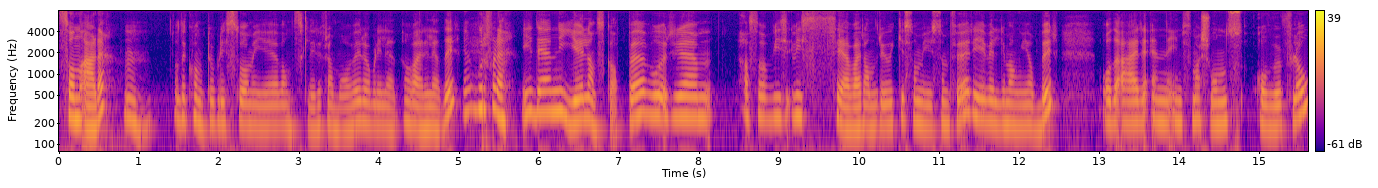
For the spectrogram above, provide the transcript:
Sånn er det. Mm. Og det kommer til å bli så mye vanskeligere framover å, å, være leder. Ja, hvorfor det? I det nye landskapet hvor um, altså vi, vi, ser hverandre jo ikke så mye som før i veldig mange jobber. Og det er en informasjonsoverflow.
